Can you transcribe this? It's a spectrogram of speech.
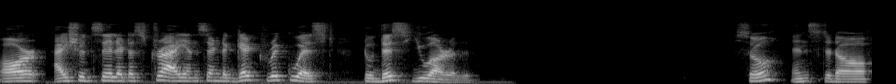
Or I should say let us try and send a GET request to this URL. So instead of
